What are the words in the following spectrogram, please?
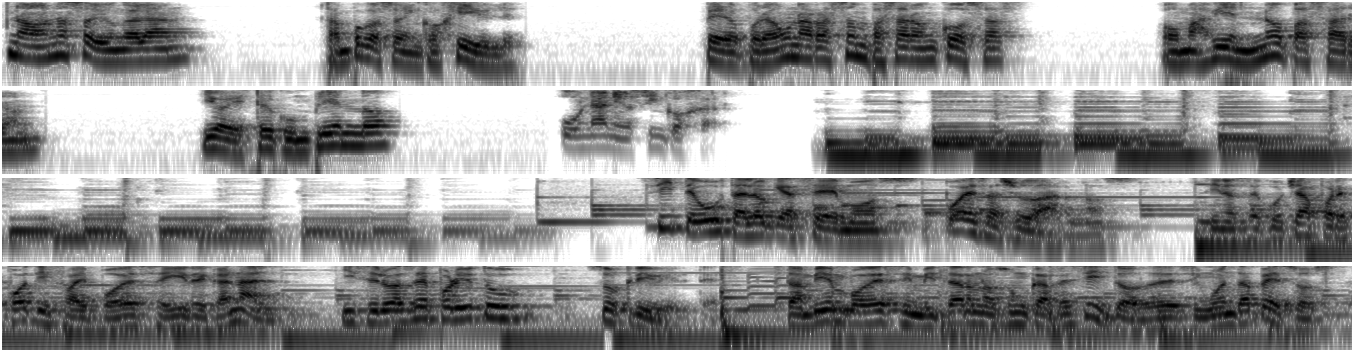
No, no soy un galán, tampoco soy incogible. Pero por alguna razón pasaron cosas, o más bien no pasaron, y hoy estoy cumpliendo un año sin coger. Si te gusta lo que hacemos, puedes ayudarnos. Si nos escuchás por Spotify, podés seguir el canal. Y si lo haces por YouTube, suscribirte. También podés invitarnos un cafecito desde 50 pesos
